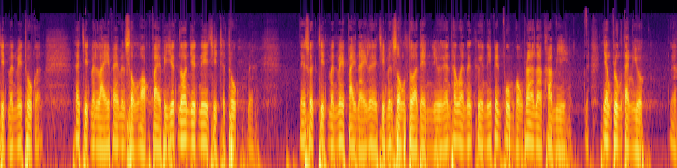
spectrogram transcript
จิตมันไม่ทุกข์ถ้าจิตมันไหลไปมันส่งออกไปไปยึดโน้นยึดนี่จิตจะทุกข์นะ ในสุดจิตมันไม่ไปไหนเลย จิตมันทรงตัวเด่นอยู่งั้นทั้งวันทั้งคืนนี้เป็นภูมิของพระอนาคามี ยังปรุงแต่งอยู่นะ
